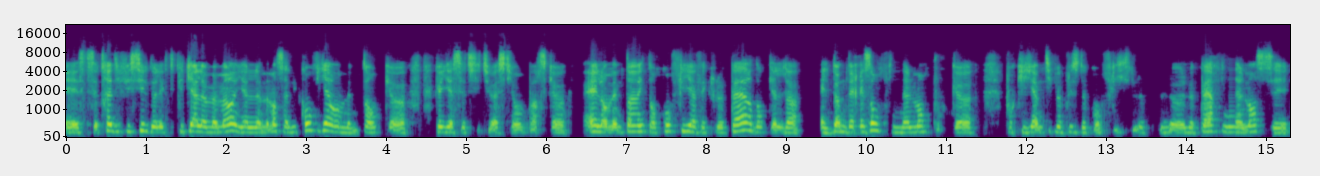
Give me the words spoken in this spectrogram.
Et c'est très difficile de l'expliquer à la maman. Et à la maman, ça lui convient en même temps qu'il y a cette situation parce qu'elle, en même temps, est en conflit avec le père. Donc, elle, donne des raisons finalement pour que pour qu'il y ait un petit peu plus de conflit. Le, père finalement, c'est,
